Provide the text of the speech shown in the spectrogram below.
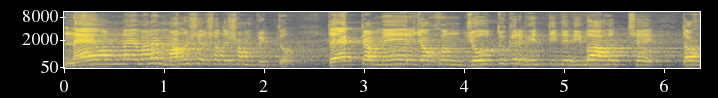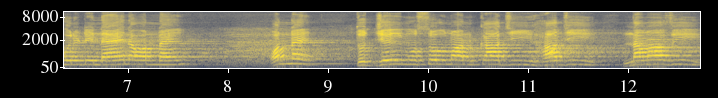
ন্যায় অন্যায় মানে মানুষের সাথে সম্পৃক্ত। তো একটা মেয়ের যখন যৌতুকের ভিত্তিতে বিবাহ হচ্ছে, তখন এটি ন্যায় না অন্যায়? অন্যায়। তো যেই মুসলমান কাজী, হাজি, নামাজি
